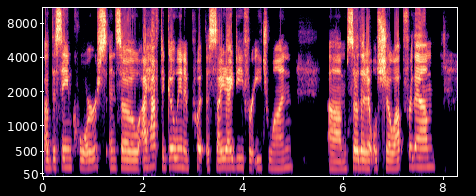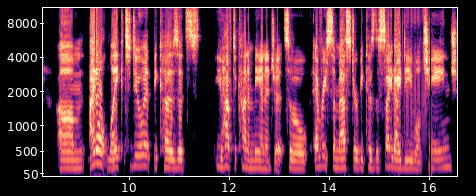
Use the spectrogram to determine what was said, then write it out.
of the same course. And so I have to go in and put the site ID for each one um, so that it will show up for them. Um, I don't like to do it because it's you have to kind of manage it. So every semester, because the site ID will change.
